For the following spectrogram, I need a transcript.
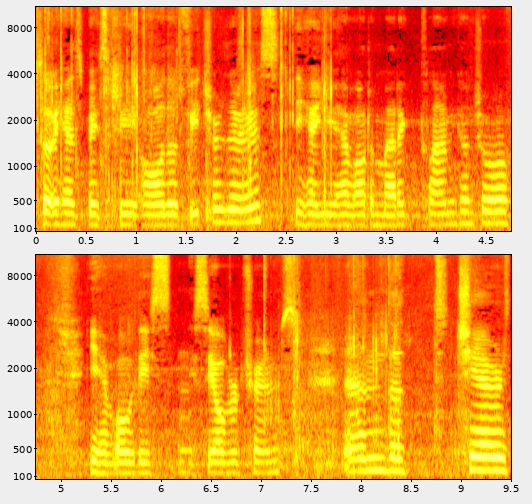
So it has basically all the features there is. You have, you have automatic climate control. You have all these silver trims. And the chairs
